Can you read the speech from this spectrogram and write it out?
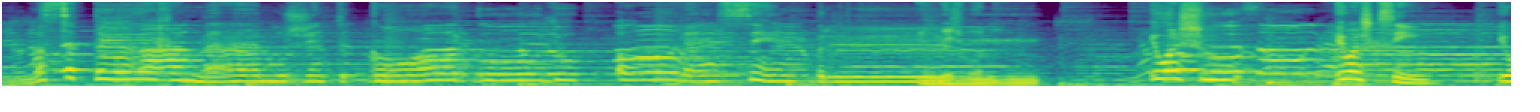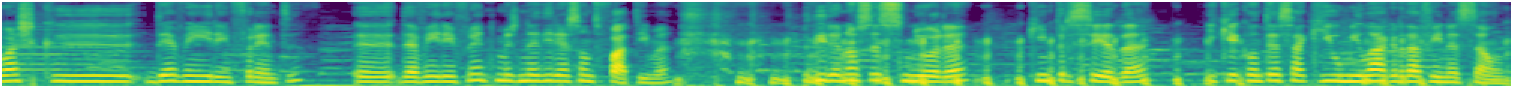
Na nossa terra amamos gente com orgulho, orem sempre. E mesmo. Eu acho, eu acho que sim. Eu acho que devem ir em frente, uh, devem ir em frente, mas na direção de Fátima. Pedir a Nossa Senhora que interceda e que aconteça aqui o milagre da afinação.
